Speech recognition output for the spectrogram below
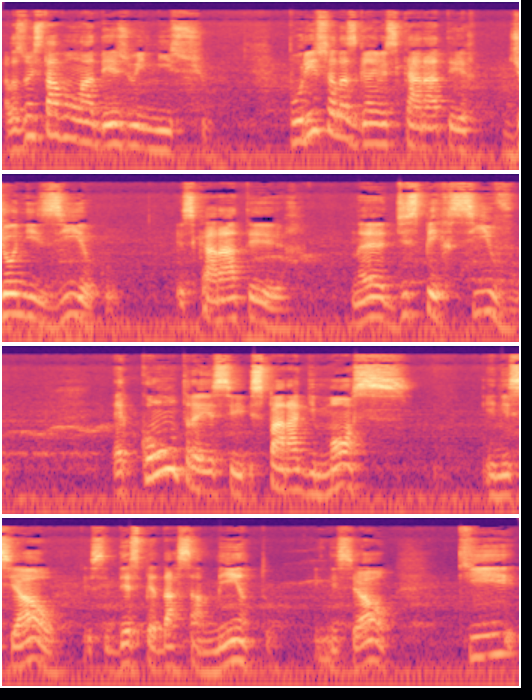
Elas não estavam lá desde o início. Por isso elas ganham esse caráter dionisíaco, esse caráter né, dispersivo, é contra esse esparagmos inicial, esse despedaçamento inicial, que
